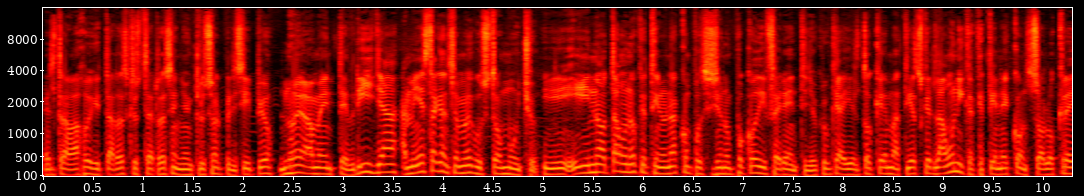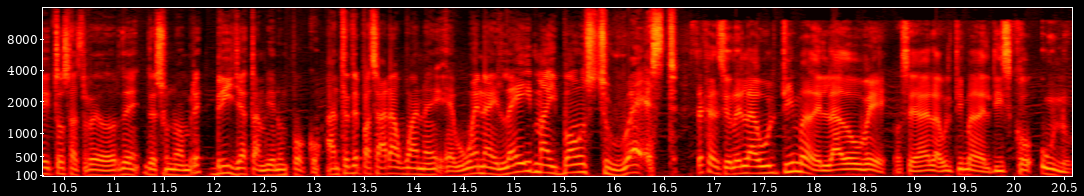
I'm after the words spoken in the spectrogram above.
el trabajo de guitarras que usted reseñó incluso al principio, nuevamente brilla. A mí esta canción me gustó mucho y, y nota uno que tiene una composición un poco diferente. Yo creo que ahí el toque de Matías, que es la única que tiene con solo créditos alrededor de, su nombre, brilla también un poco. Antes de pasar a When I, eh, When I Lay My Bones to Rest. Esta canción es la última del lado B, o sea, la última del disco 1.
